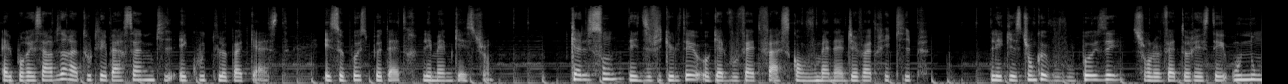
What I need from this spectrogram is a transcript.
elles pourraient servir à toutes les personnes qui écoutent le podcast et se posent peut-être les mêmes questions. Quelles sont les difficultés auxquelles vous faites face quand vous managez votre équipe? Les questions que vous vous posez sur le fait de rester ou non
